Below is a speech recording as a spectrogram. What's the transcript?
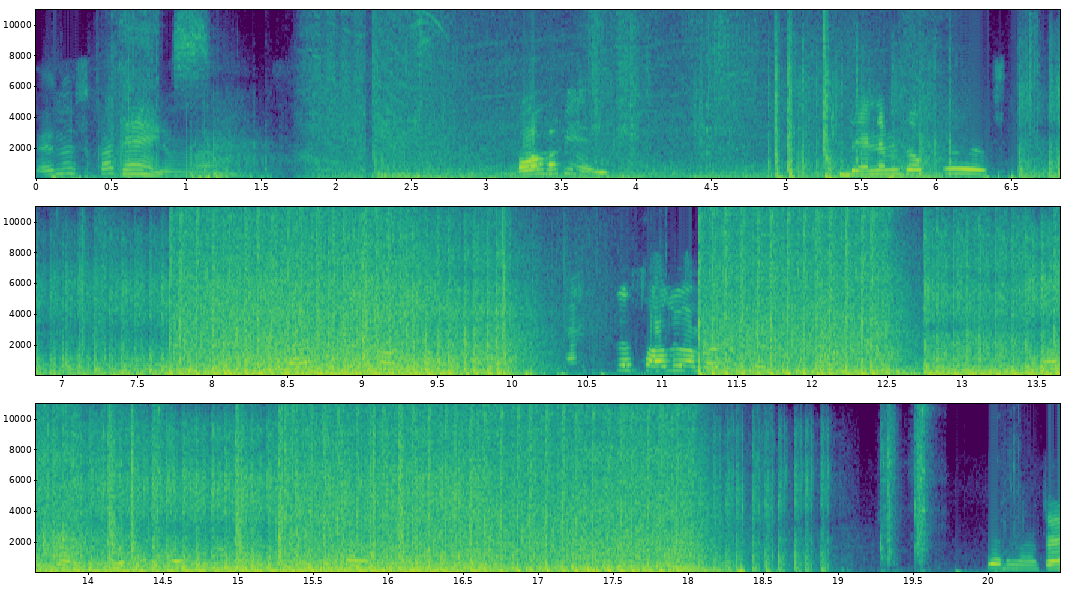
Enes kaç Thanks. var? 11. Benim dokuz. Ben size salıyorum. Öldürün. Nerede?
